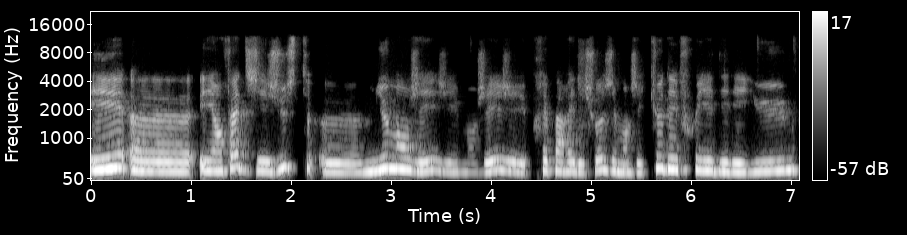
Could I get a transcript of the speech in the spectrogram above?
Euh, et, en fait, j'ai juste euh, mieux mangé. J'ai mangé, j'ai préparé des choses. J'ai mangé que des fruits et des légumes.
